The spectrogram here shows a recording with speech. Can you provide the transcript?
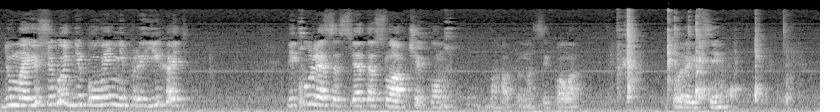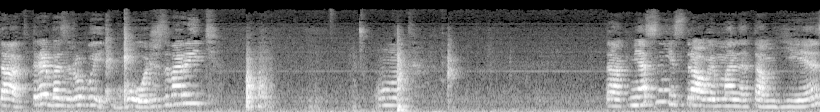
Думаю, сьогодні повинні приїхати Вікуля зі Святославчиком. Багато насипала кориці. Так, треба зробити борщ зварити. От. Так, м'ясні страви в мене там є.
